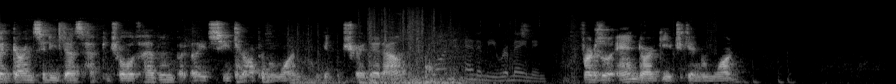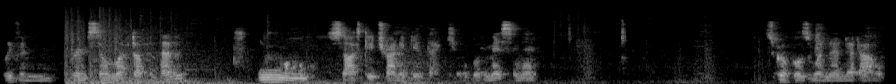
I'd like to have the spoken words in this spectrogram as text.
Looks like Garden City does have control of Heaven, but LHC dropping 1. We're getting traded out. One enemy remaining. Vertigo and Dark each getting 1. Leaving Brimstone left up in Heaven. Ooh, Sasuke trying to get that kill, but missing it. Scripple's winning it out.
